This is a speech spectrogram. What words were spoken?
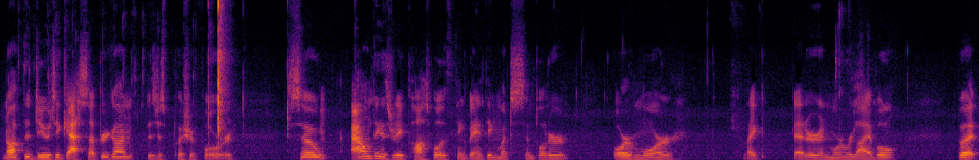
And all you have to do to gas up your gun is just push it forward. So I don't think it's really possible to think of anything much simpler or more like better and more reliable. But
